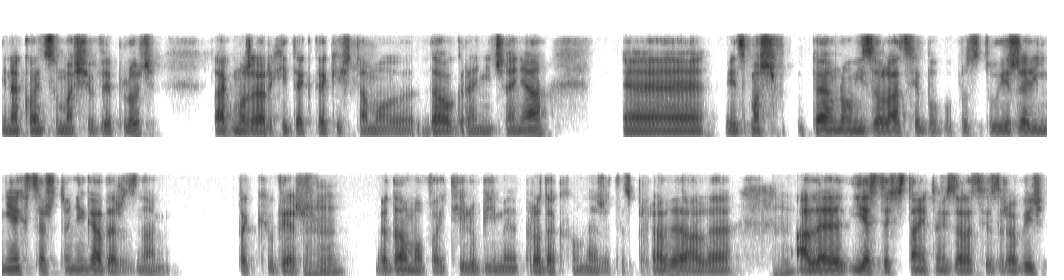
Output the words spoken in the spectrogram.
i na końcu ma się wypluć. Tak, może architekt jakieś tam da ograniczenia, więc masz pełną izolację, bo po prostu jeżeli nie chcesz, to nie gadasz z nami. Tak wiesz, mhm. wiadomo, w IT lubimy product ownerzy te sprawy, ale, mhm. ale jesteś w stanie tą izolację zrobić.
